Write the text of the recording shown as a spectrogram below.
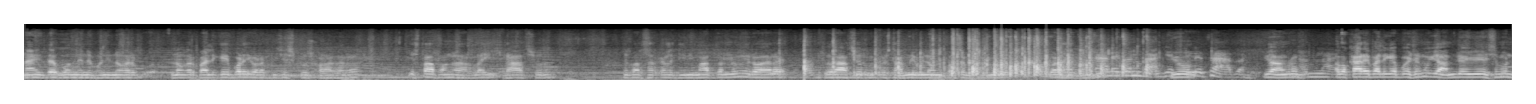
नागरिकता बन्दैन भने नगर नगरपालिकाबाट एउटा विशेष कोष खडा गरेर यस्ता अपाङ्गहरूलाई राहत स्वरूप नेपाल सरकारले दिने मापदण्डमै रहेर त्यो राहत स्वरूपको व्यवस्था हामीले मिलाउनु पर्छ भनेर मैले वाडासेजी यो यो हाम्रो अब कार्यपालिका बैठकमा यो हामीले अहिलेसम्म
